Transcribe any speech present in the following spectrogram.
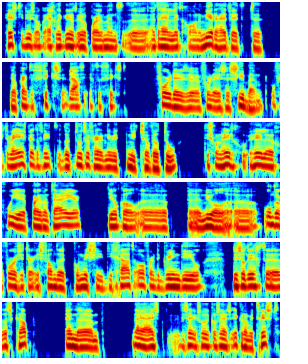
Heeft hij dus ook eigenlijk in het Europarlement uh, uiteindelijk gewoon een meerderheid weten te, elkaar te fixen. Ja. Is echt gefixt voor deze, voor deze CBAM. Of je het ermee eens bent of niet, dat doet er verder niet, niet zoveel toe. Het is gewoon een hele, hele goede parlementariër die ook al uh, uh, nu al uh, ondervoorzitter is van de commissie die gaat over de Green Deal. Dus dat is echt, dat is knap. En ehm, nou ja, hij is, zoals ik al zei, is econometrist.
